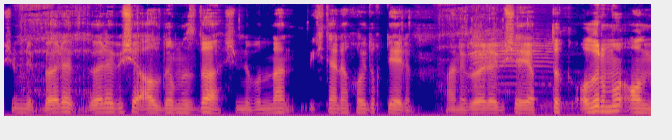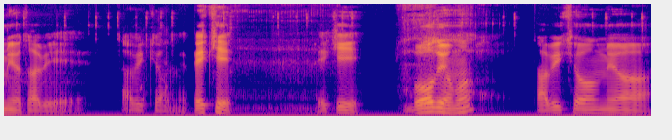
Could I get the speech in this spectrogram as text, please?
Şimdi böyle böyle bir şey aldığımızda şimdi bundan iki tane koyduk diyelim. Hani böyle bir şey yaptık. Olur mu? Olmuyor tabii. Tabii ki olmuyor. Peki. Peki. Bu oluyor mu? Tabii ki olmuyor.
